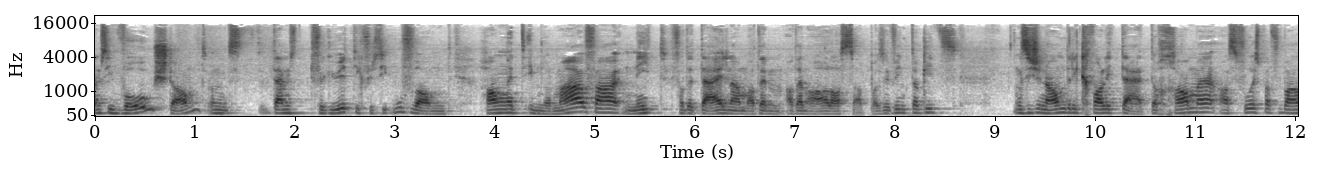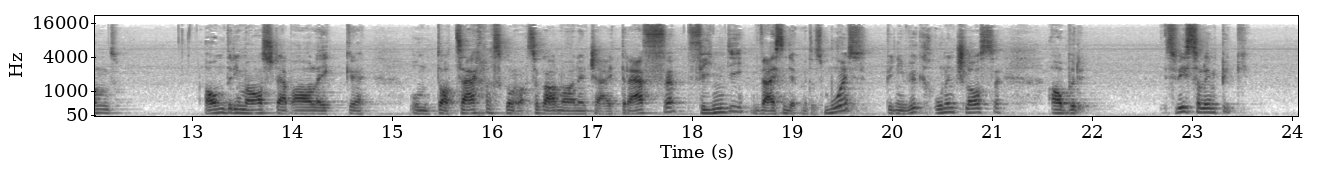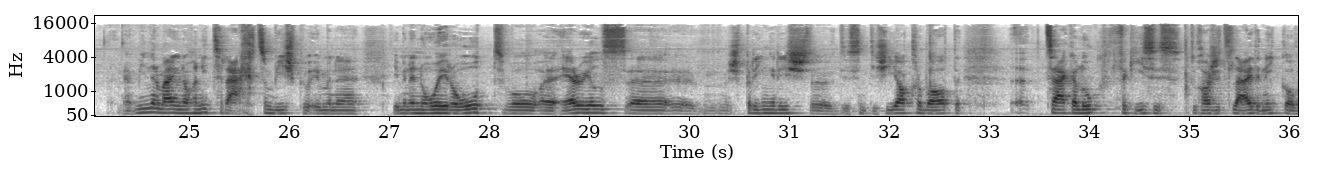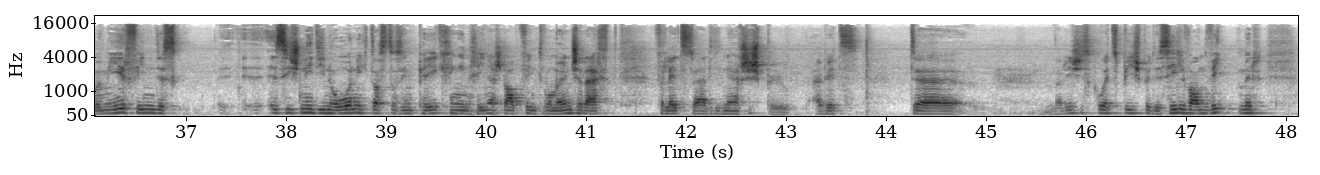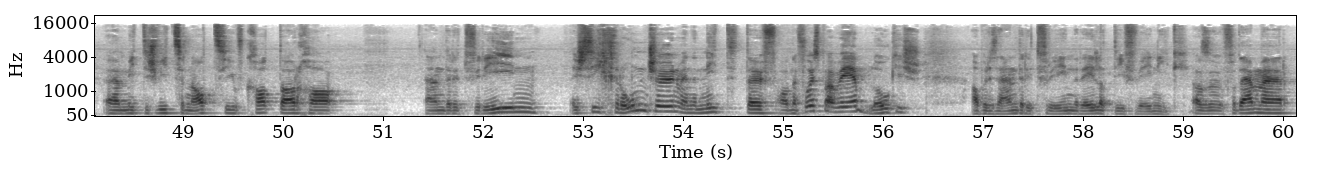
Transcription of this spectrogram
sein, Wohlstand und dem die Vergütung für seinen Aufwand hängt im Normalfall nicht von der Teilnahme an dem, an dem Anlass ab. Also ich finde, da gibt es, eine andere Qualität. Da kann man als Fußballverband andere Maßstäbe anlegen und tatsächlich sogar mal einen Entscheid treffen, finde ich. Ich weiß nicht, ob man das muss, bin ich wirklich unentschlossen. Aber Swiss Olympic meiner Meinung nach nicht Recht, zum Beispiel in einem, in einem neuen Rot, wo äh, Aerials äh, Springer ist, äh, das sind die Skiakrobaten, äh, zu sagen, Schau, vergiss es, du kannst jetzt leider nicht gehen, weil wir finden, es, es ist nicht in Ordnung, dass das in Peking in China stattfindet, wo Menschenrechte verletzt werden den nächsten Spielen. Ob jetzt der, ist ein gutes Beispiel, der Silvan Wittmer äh, mit der Schweizer Nazi auf Katar kann, ändert für ihn ist sicher unschön, wenn er nicht darf an einer Fußball-WM, logisch, aber es ändert für ihn relativ wenig. Also von dem her,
